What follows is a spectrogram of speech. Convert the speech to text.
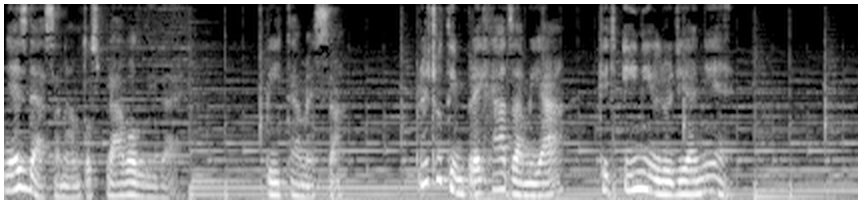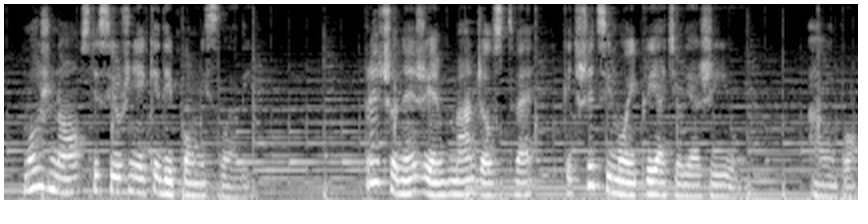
Nezdá sa nám to spravodlivé. Pýtame sa, prečo tým prechádzam ja, keď iní ľudia nie? Možno ste si už niekedy pomysleli. Prečo nežijem v manželstve, keď všetci moji priatelia žijú? Alebo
